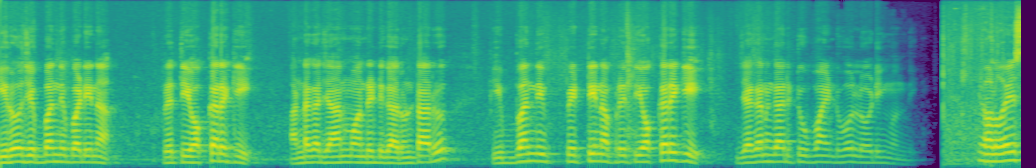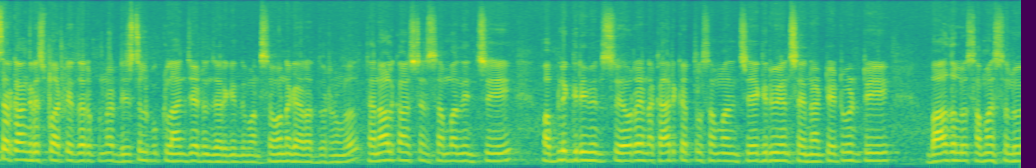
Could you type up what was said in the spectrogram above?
ఈరోజు ఇబ్బంది పడిన ప్రతి ఒక్కరికి అండగా జగన్మోహన్ రెడ్డి గారు ఉంటారు. ఇబ్బంది పెట్టిన ప్రతి ఒక్కరికి జగన్ గారి టూ పాయింట్ ఓ లోడింగ్ ఉంది. ఇవాళ వైఎస్ఆర్ కాంగ్రెస్ పార్టీ తరఫున డిజిటల్ బుక్ లాంచ్ చేయడం జరిగింది మన శివన్న గారి ఆధ్వర్యంలో. తెనాలి కాన్స్టిట్యూన్స్ సంబంధించి పబ్లిక్ గ్రీవెన్స్ ఎవరైనా కార్యకర్తలకు సంబంధించి ఏ గ్రీవెన్స్ అయినా అంటే ఎటువంటి బాధలు సమస్యలు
